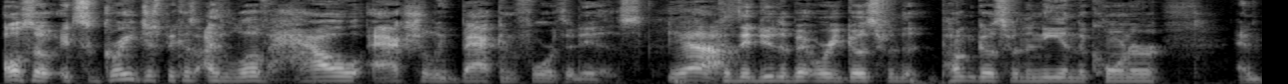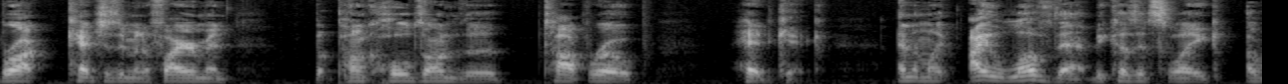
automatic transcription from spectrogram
also, it's great just because I love how actually back and forth it is Yeah. because they do the bit where he goes for the Punk goes for the knee in the corner, and Brock catches him in a fireman, but Punk holds on to the top rope, head kick, and I'm like, I love that because it's like a,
